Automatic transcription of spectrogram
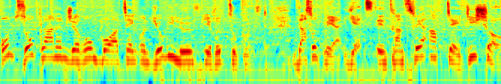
Und so planen Jerome Boateng und Jogi Löw ihre Zukunft. Das und mehr jetzt in Transfer Update, die Show.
